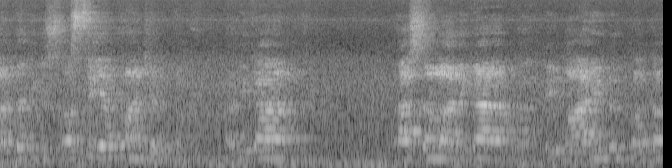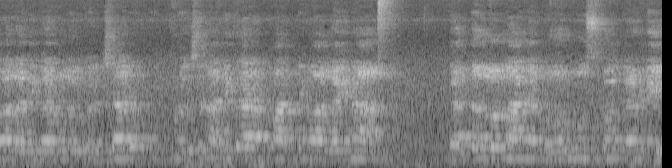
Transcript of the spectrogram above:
పద్ధతికి స్వస్తి చెప్పమని చెప్తున్నాను. అధికారం రాష్ట్రంలో అధికార పార్టీ మారింది కొత్త వాళ్ళు అధికారంలోకి వచ్చారు. ఇప్పుడు వచ్చిన అధికార పార్టీ వాళ్ళైనా గతంలో లాగా నోరు మూసుకోకండి.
